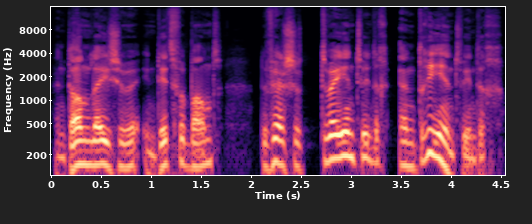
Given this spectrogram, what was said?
En dan lezen we in dit verband de versen 22 en 23.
